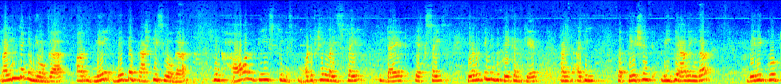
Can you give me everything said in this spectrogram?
train them in yoga or make, make them practice yoga, I think all these things, modification lifestyle, diet, exercise, everything will be taken care and I think the patient will be having a very good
